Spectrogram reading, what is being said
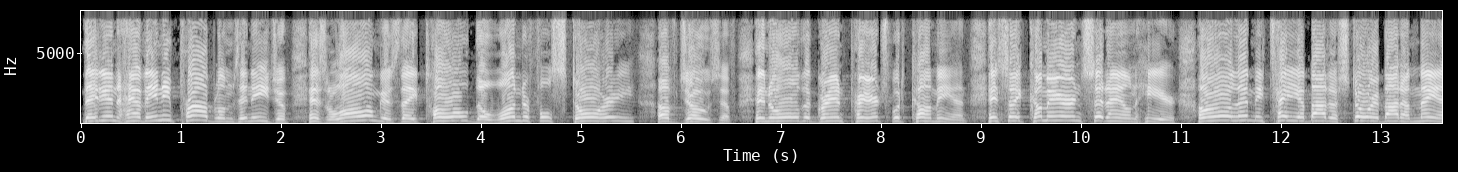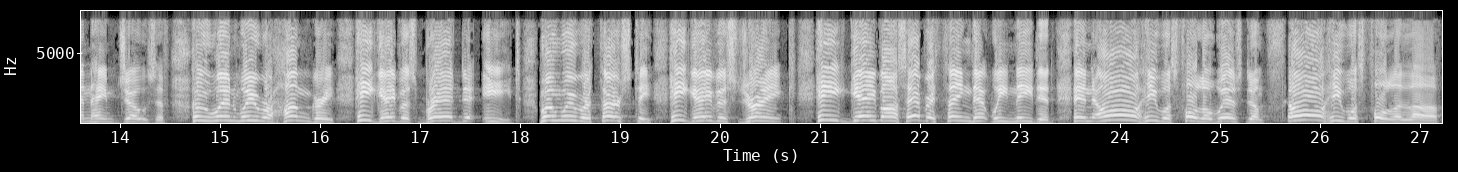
They didn't have any problems in Egypt as long as they told the wonderful story of Joseph. And all the grandparents would come in and say, Come here and sit down here. Oh, let me tell you about a story about a man named Joseph who, when we were hungry, he gave us bread to eat. When we were thirsty, he gave us drink. He gave us everything that we needed. And oh, he was full of wisdom. Oh, he was full of love.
